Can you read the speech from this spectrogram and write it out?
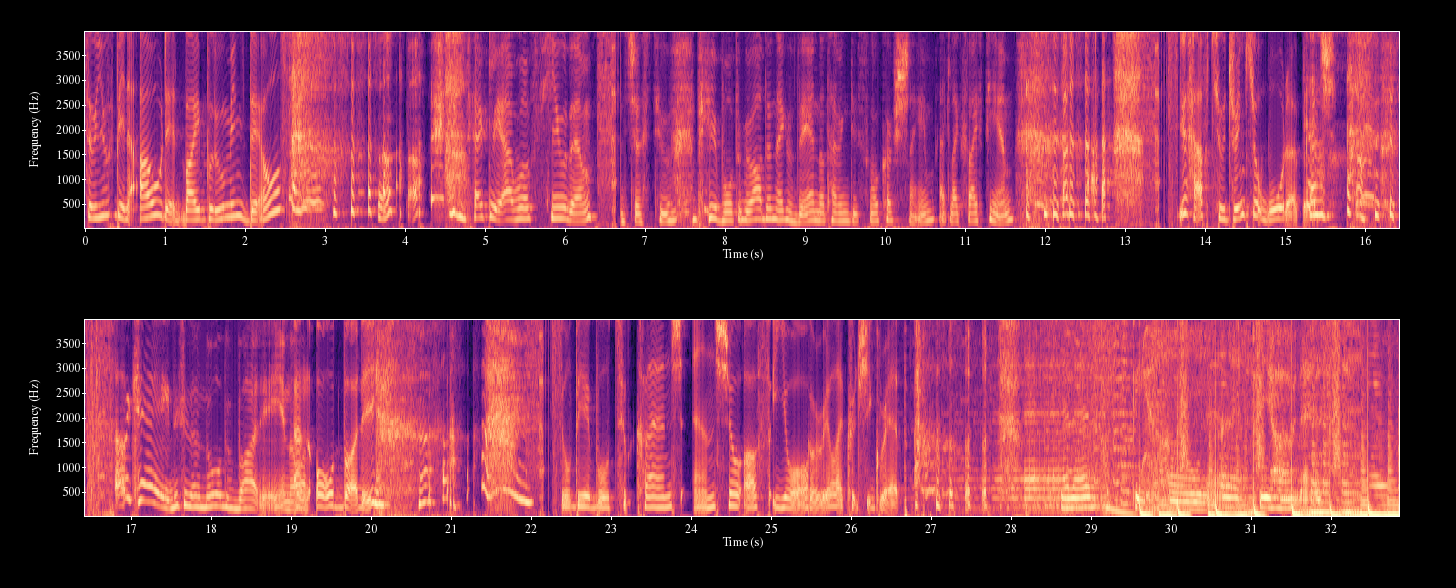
So you've been outed by Bloomingdale's? exactly. I will sue them just to be able to go out the next day and not having this walk of shame at like 5 p.m. you have to drink your water, bitch. okay, this is an old body, you know. An old body. You'll be able to clench and show off your gorilla coochie grip. Let's be honest. Let's be honest.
